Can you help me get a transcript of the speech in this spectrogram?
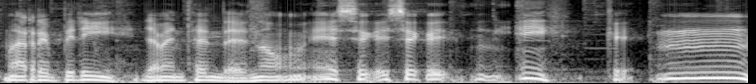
más repri, ya me entiendes, ¿no? Ese, ese que, eh, que, mm,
